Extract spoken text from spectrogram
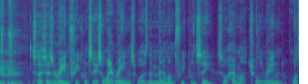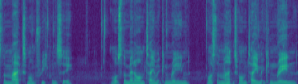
so this is rain frequency, so when it rains, what is the minimum frequency? So how much will it rain? What's the maximum frequency? What's the minimum time it can rain? what's the maximum time it can rain,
